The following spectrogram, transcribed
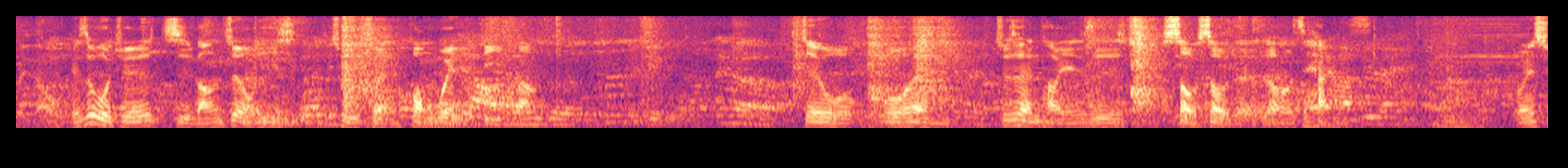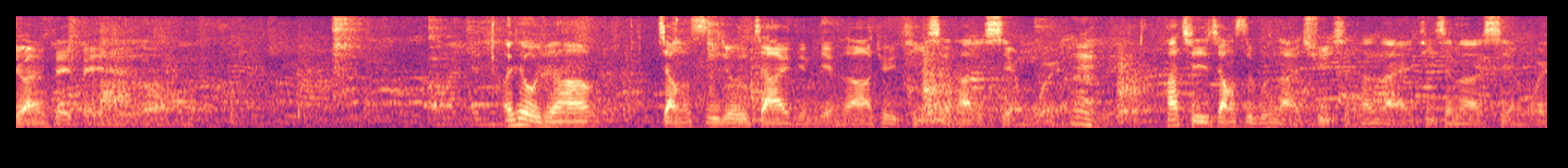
味道。可是我觉得脂肪最容易储存风味的地方，所以我我很就是很讨厌就是瘦瘦的肉这样子，嗯我很喜欢肥肥的肉，而且我觉得它姜丝就是加一点点，让它去提升它的鲜味。嗯，它其实姜丝不是拿来去腥，它是拿来提升它的鲜味，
